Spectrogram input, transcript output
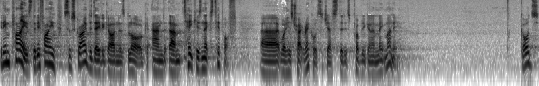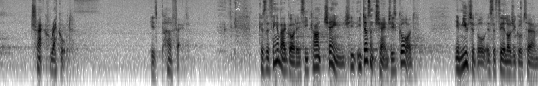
It implies that if I subscribe to David Gardner's blog and um, take his next tip off, uh, well, his track record suggests that it's probably going to make money. God's track record is perfect. Because the thing about God is he can't change. He, he doesn't change. He's God. Immutable is the theological term.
